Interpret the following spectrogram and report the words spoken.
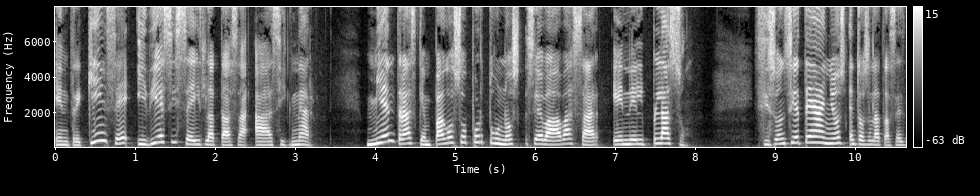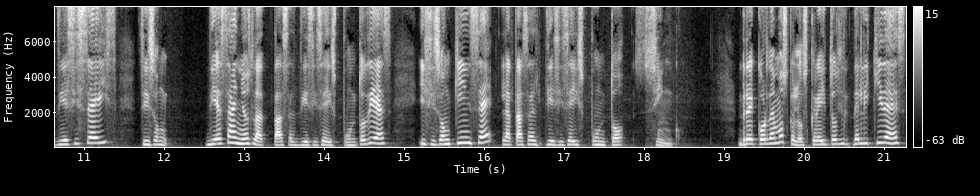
entre 15 y 16 la tasa a asignar, mientras que en pagos oportunos se va a basar en el plazo. Si son 7 años, entonces la tasa es 16, si son 10 años, la tasa es 16.10 y si son 15, la tasa es 16.5. Recordemos que los créditos de liquidez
